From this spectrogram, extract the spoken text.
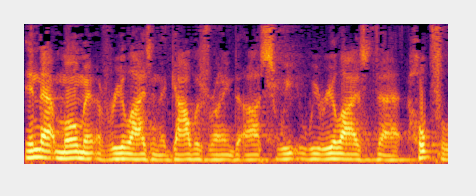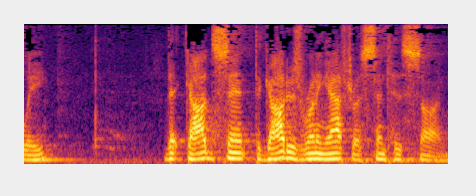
in that moment of realizing that God was running to us, we, we realized that hopefully that God sent, the God who's running after us sent his son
